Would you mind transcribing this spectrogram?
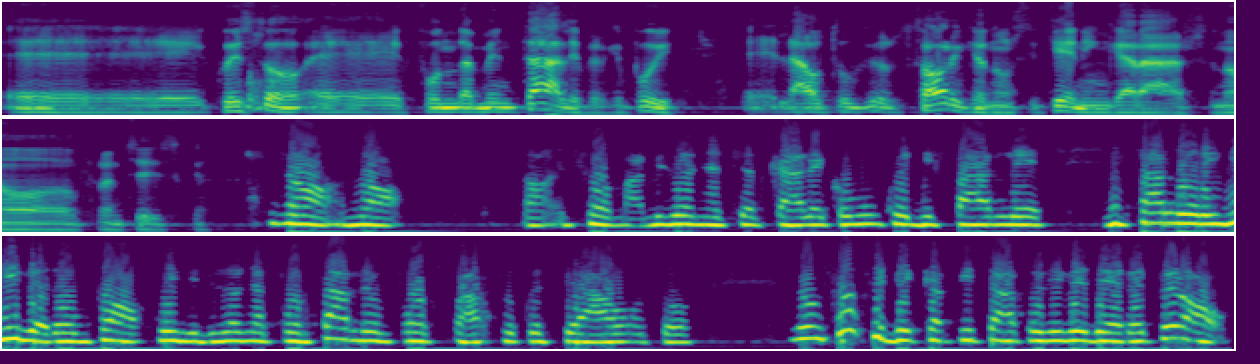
eh, questo è fondamentale perché poi eh, l'auto storica non si tiene in garage, no Francesca? No, no, no, insomma bisogna cercare comunque di farle, di farle rivivere un po', quindi bisogna portarle un po' a spazio queste auto. Non so se vi è capitato di vedere, però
